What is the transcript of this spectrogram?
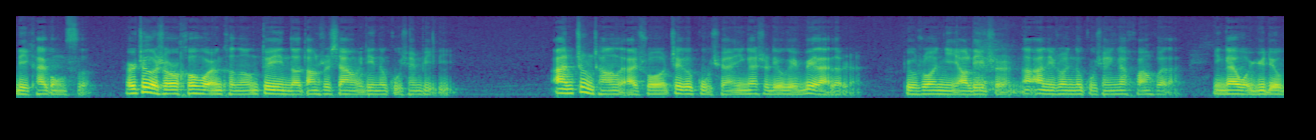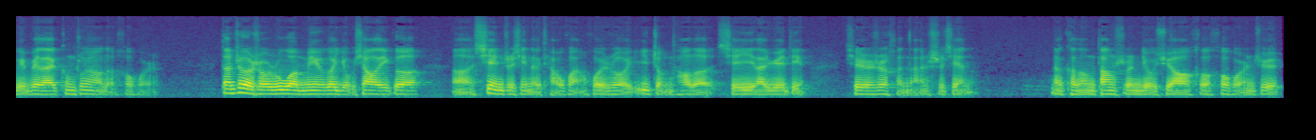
离开公司，而这个时候合伙人可能对应的当时享有一定的股权比例。按正常来说，这个股权应该是留给未来的人，比如说你要离职，那按理说你的股权应该还回来，应该我预留给未来更重要的合伙人。但这个时候如果没有一个有效的一个呃限制性的条款，或者说一整套的协议来约定，其实是很难实现的。那可能当时你就需要和合伙人去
